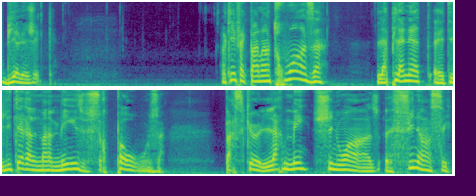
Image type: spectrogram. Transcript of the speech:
biologiques. OK, fait que pendant trois ans, la planète a été littéralement mise sur pause parce que l'armée chinoise a financé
